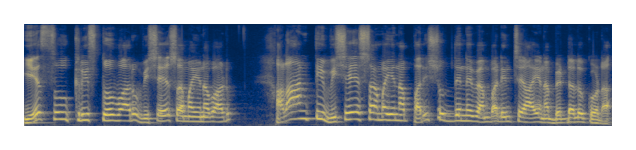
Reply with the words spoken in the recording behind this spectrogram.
యేసు క్రీస్తు వారు విశేషమైన వాడు. అలాంటి విశేషమైన పరిశుద్ధిని వెంబడించే ఆయన బిడ్డలు కూడా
